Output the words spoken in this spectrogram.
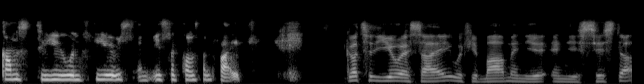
comes to you and fears and it's a constant fight. Got to the USA with your mum and your and your sister.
